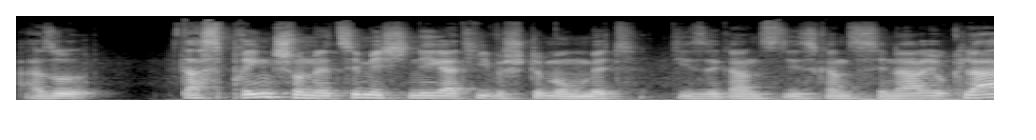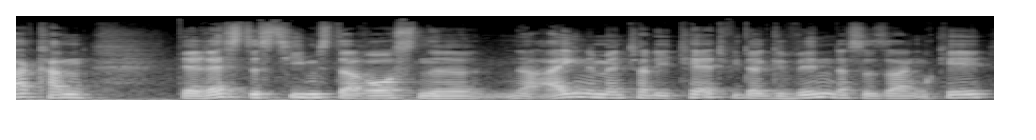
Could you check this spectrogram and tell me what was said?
also das bringt schon eine ziemlich negative Stimmung mit, diese ganz, dieses ganze Szenario. Klar kann der Rest des Teams daraus eine, eine eigene Mentalität wieder gewinnen, dass sie sagen, okay,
